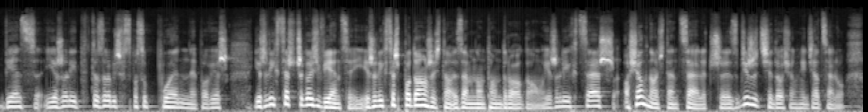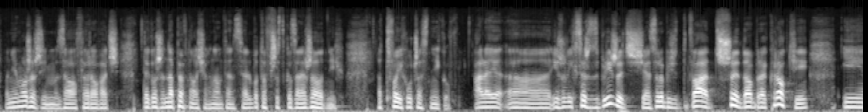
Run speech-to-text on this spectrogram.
więc jeżeli jeżeli ty to zrobisz w sposób płynny, powiesz, jeżeli chcesz czegoś więcej, jeżeli chcesz podążyć to, ze mną tą drogą, jeżeli chcesz osiągnąć ten cel, czy zbliżyć się do osiągnięcia celu, bo nie możesz im zaoferować tego, że na pewno osiągną ten cel, bo to wszystko zależy od nich, od twoich uczestników. Ale e, jeżeli chcesz zbliżyć się, zrobić dwa, trzy dobre kroki i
